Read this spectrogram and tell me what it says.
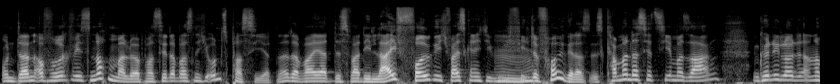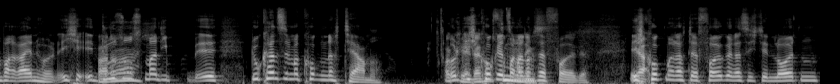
Und dann auf dem Rückweg ist noch ein Malheur passiert, aber es ist nicht uns passiert. Ne? Da war ja, das war die Live-Folge, ich weiß gar nicht, die, wie Mhm. vielte Folge das ist. Kann man das jetzt hier mal sagen? Dann können die Leute dann nochmal reinholen. Ich, äh, du suchst mal die, äh, du kannst immer gucken nach Therme. und Okay, ich dann gucke jetzt mal nach links. der Folge. Ich Ja. guck mal nach der Folge, dass ich den Leuten,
